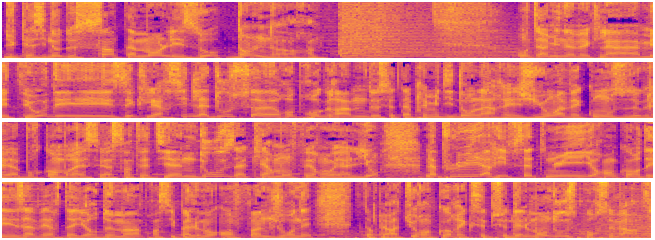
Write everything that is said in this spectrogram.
du casino de Saint-Amand-les-Eaux dans le Nord. On termine avec la météo des éclaircies de la douceur au programme de cet après-midi dans la région avec 11 degrés à Bourg-en-Bresse et à Saint-Etienne, 12 à Clermont-Ferrand et à Lyon. La pluie arrive cette nuit, il y aura encore des averses d'ailleurs demain, principalement en fin de journée. Température encore exceptionnellement douce pour ce mardi.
